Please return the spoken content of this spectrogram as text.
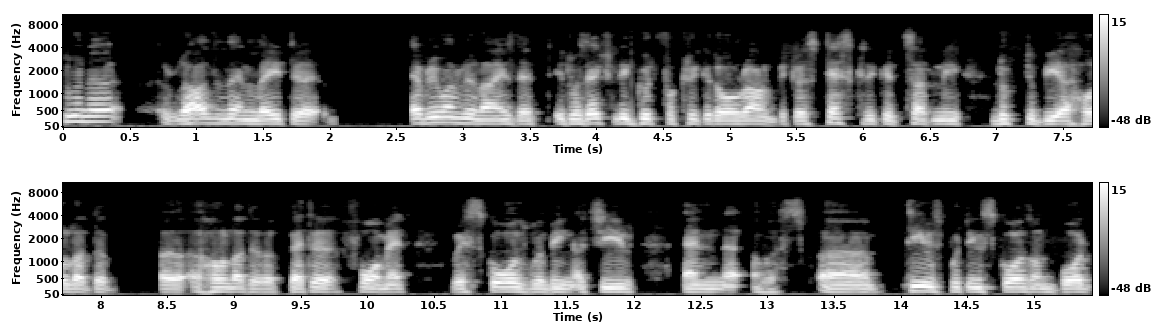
sooner rather than later, everyone realized that it was actually good for cricket all round because Test cricket suddenly looked to be a whole lot of uh, a whole lot of a better format where scores were being achieved and uh, uh, teams putting scores on board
